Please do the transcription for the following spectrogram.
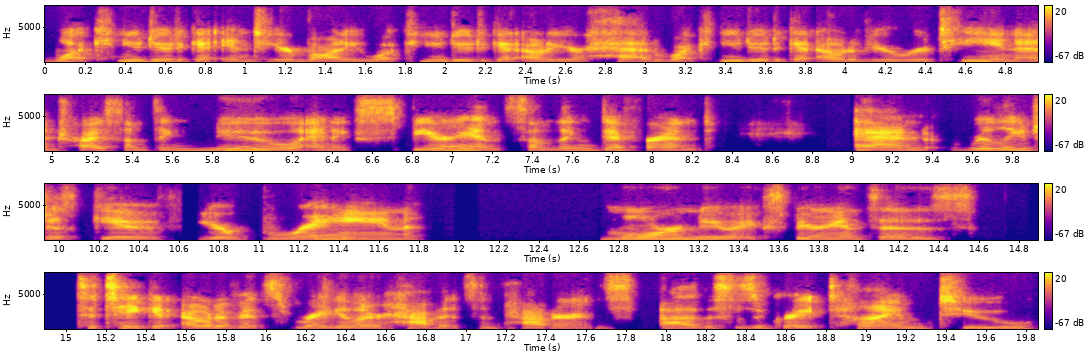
what can you do to get into your body? What can you do to get out of your head? What can you do to get out of your routine and try something new and experience something different and really just give your brain more new experiences to take it out of its regular habits and patterns? Uh, this is a great time to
